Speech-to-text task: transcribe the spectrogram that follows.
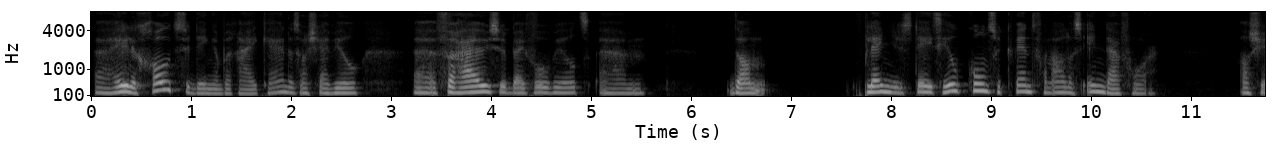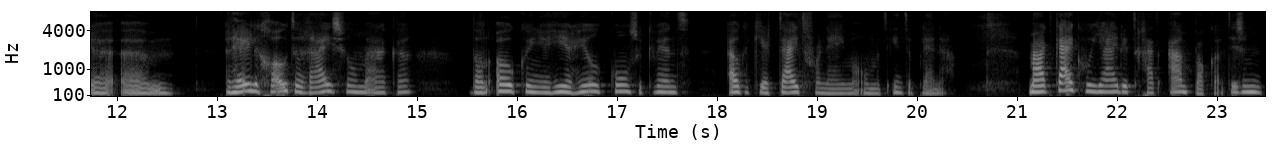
uh, hele grootste dingen bereiken. Hè? Dus als jij wil uh, verhuizen bijvoorbeeld, um, dan plan je steeds heel consequent van alles in daarvoor. Als je um, een hele grote reis wil maken, dan ook kun je hier heel consequent elke keer tijd voor nemen om het in te plannen. Maar kijk hoe jij dit gaat aanpakken. Het is een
